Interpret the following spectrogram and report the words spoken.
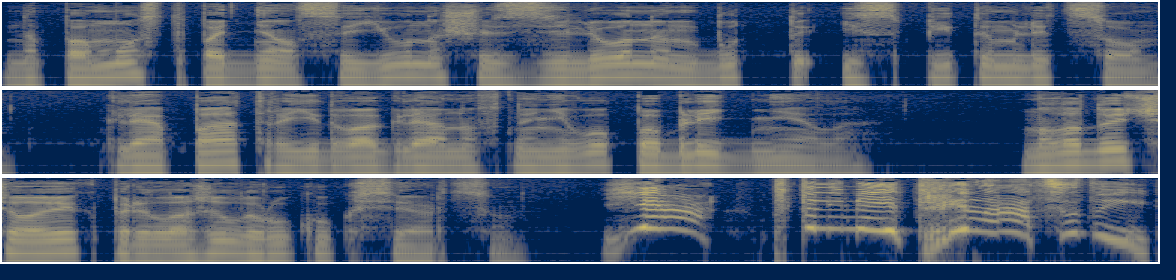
На помост поднялся юноша с зеленым, будто испитым лицом. Клеопатра, едва глянув на него, побледнела. Молодой человек приложил руку к сердцу. «Я тринадцатый,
